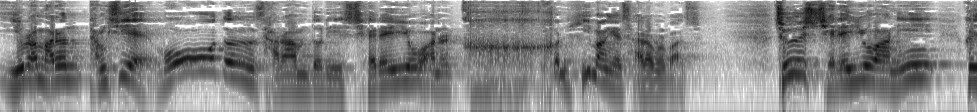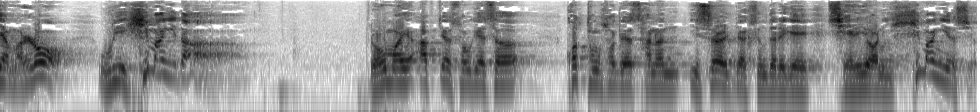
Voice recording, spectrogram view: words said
이유란 말은 당시에 모든 사람들이 세례 요한을 큰 희망의 사람을 봤어요. 저 세례 요한이 그야말로 우리의 희망이다. 로마의 압제 속에서 고통 속에 사는 이스라엘 백성들에게 세례 요한이 희망이었어요.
